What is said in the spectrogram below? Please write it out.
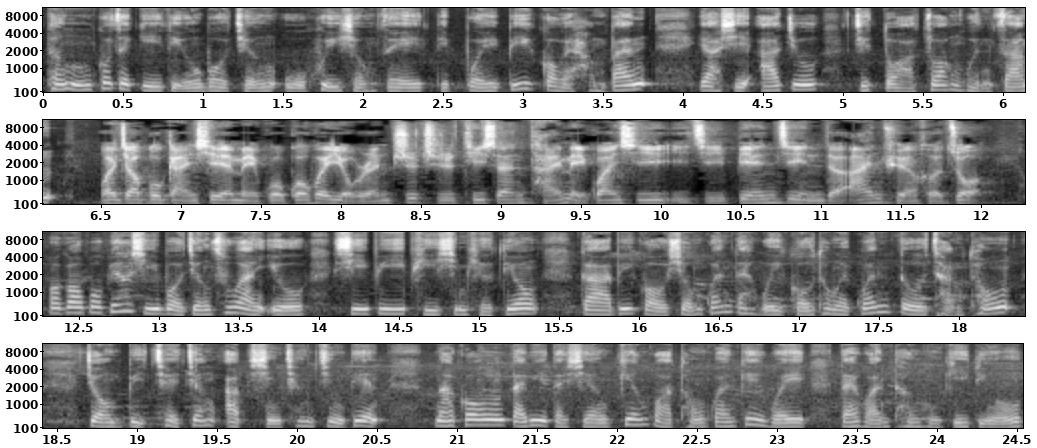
桃园国际机场目前有非常多直飞美国的航班，也是亚洲一大转运站。外交部感谢美国国会友人支持提升台美关系以及边境的安全合作。外交部表示，目前此案由 CBP 新校长甲美国相关单位沟通的管道畅通，将密切掌握申请进展。若讲台美达成境外通关计划，台湾桃园机场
